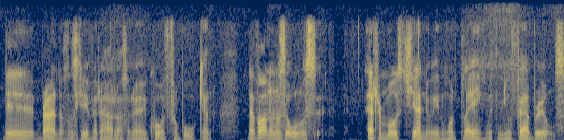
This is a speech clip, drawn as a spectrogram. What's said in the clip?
det är Brandon som skriver det här alltså det är en quote från boken. Navani Mm. was always at her most genuine when playing with new fabrials.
